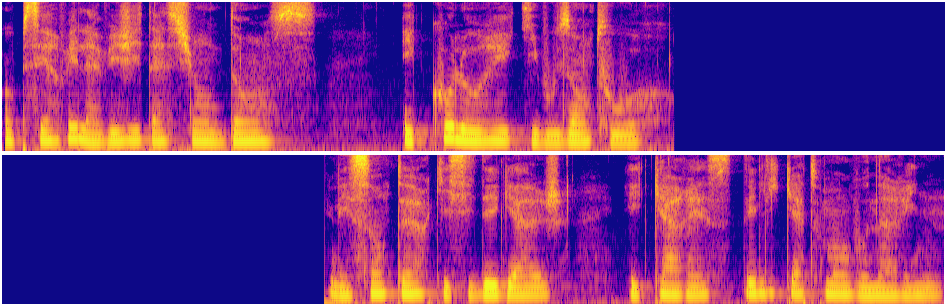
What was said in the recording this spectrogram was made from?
Observez la végétation dense et colorée qui vous entoure. Les senteurs qui s'y dégagent et caressent délicatement vos narines.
